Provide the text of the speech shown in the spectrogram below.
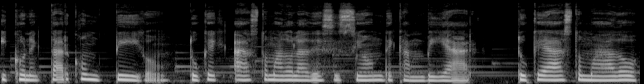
y conectar contigo, tú que has tomado la decisión de cambiar, tú que has tomado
